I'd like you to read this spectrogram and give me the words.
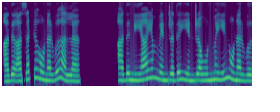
அது அசட்டு உணர்வு அல்ல. அது நியாயம் வென்றது என்ற உண்மையின் உணர்வு.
